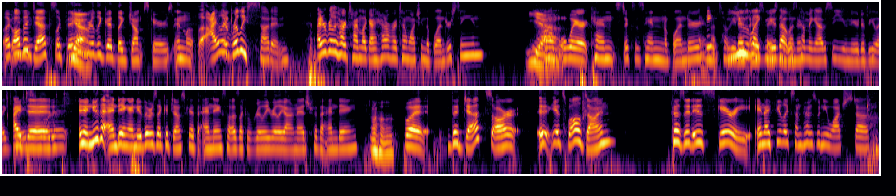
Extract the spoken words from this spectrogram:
Like all the deaths, like they Yeah. had really good like jump scares, and like, I Like like really sudden. I had a really hard time. Like I had a hard time watching the blender scene. Yeah. um, where Ken sticks his hand in a blender, and think that's how he you does like his knew face in that was blender. coming up, so you knew to be like. I braced for did, it. and I knew the ending. I knew there was like a jump scare at the ending, so I was like really, really on edge for the ending. Uh huh. But the deaths are it, it's well done because it is scary, and I feel like sometimes when you watch stuff.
